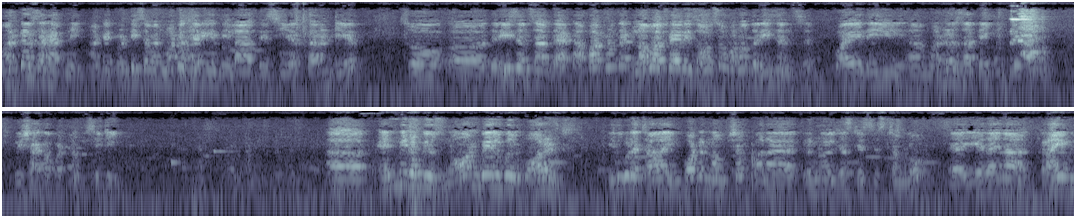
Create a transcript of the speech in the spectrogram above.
murders are happening అంటే ట్వంటీ సెవెన్ మర్డర్స్ జరిగింది ఇలా this year current year so the reasons are that apart from that love affair is also one of the reasons why the murders are taking place Visakhapatnam city NBWs non bailable warrants ఇది కూడా చాలా ఇంపార్టెంట్ అంశం మన క్రిమినల్ జస్టిస్ సిస్టమ్లో ఏదైనా క్రైమ్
